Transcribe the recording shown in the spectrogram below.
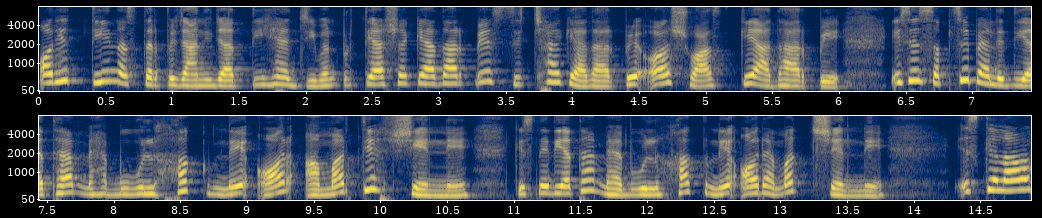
और ये तीन स्तर पे जानी जाती है जीवन प्रत्याशा के आधार पे, शिक्षा के आधार पे और स्वास्थ्य के आधार पे। इसे सबसे पहले दिया था महबूबुल हक ने और अमर्त्य सेन ने। किसने दिया था? महबूबुल हक ने और अमर्त्य सेन ने। इसके अलावा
